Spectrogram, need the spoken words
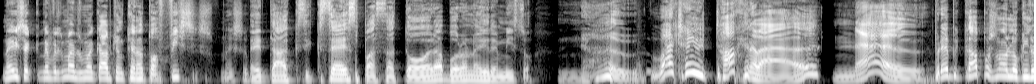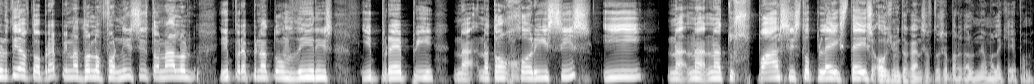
να είσαι εκνευρισμένος με κάποιον και να το αφήσεις; Είσαι... Εντάξει, ξέσπασα τώρα, μπορώ να ηρεμήσω. No. What are you talking about? No. Πρέπει κάπως να ολοκληρωθεί αυτό. Πρέπει να δολοφονήσεις τον άλλον ή πρέπει να τον δείρεις ή πρέπει να, να τον χωρίσεις ή να, να, να τους σπάσεις το PlayStation. Όχι, μην το κάνεις αυτό, σε παρακαλώ, μια μαλακία είπαμε.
